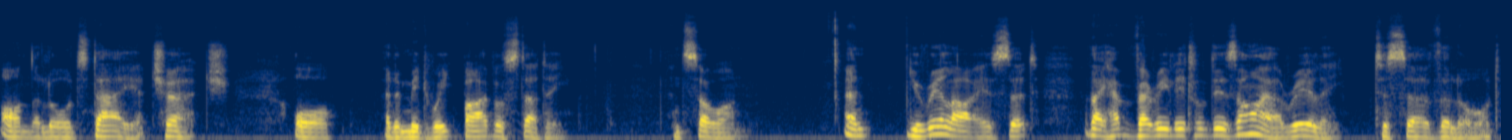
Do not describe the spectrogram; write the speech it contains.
on the Lord's Day at church or at a midweek Bible study, and so on. And you realize that they have very little desire, really, to serve the Lord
